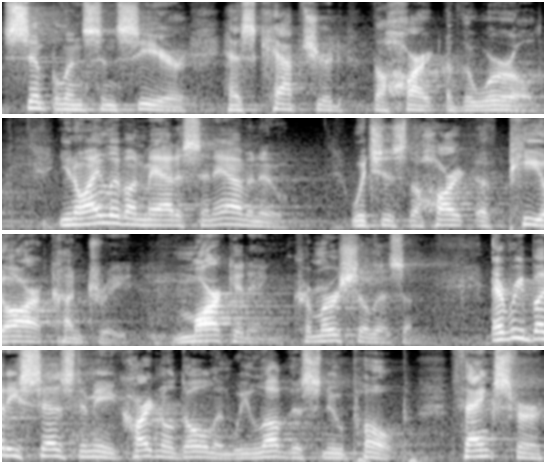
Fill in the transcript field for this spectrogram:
simple and sincere, has captured the heart of the world. You know, I live on Madison Avenue, which is the heart of PR country, marketing, commercialism. Everybody says to me, Cardinal Dolan, we love this new pope. Thanks for,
